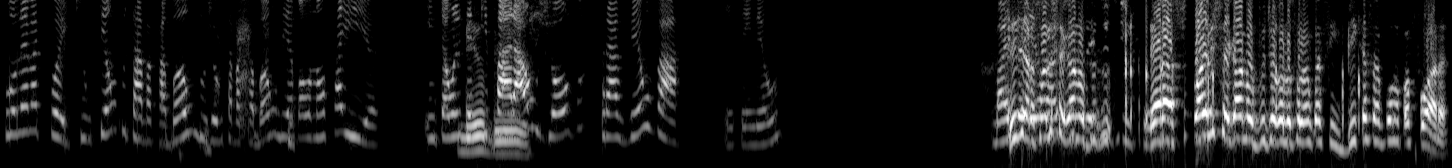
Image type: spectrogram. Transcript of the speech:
O problema é que foi que o tempo estava acabando, o jogo estava acabando e a bola não saía. Então ele teve Meu que parar Deus. o jogo pra ver o VAR. Entendeu? Mas Gente, era eu só ele chegar no vídeo. Era só ele chegar no vídeo agora falando assim, bica essa porra pra fora.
